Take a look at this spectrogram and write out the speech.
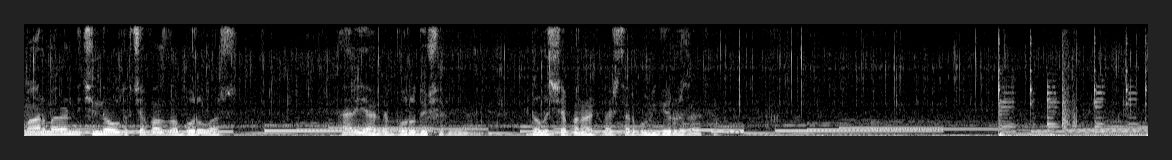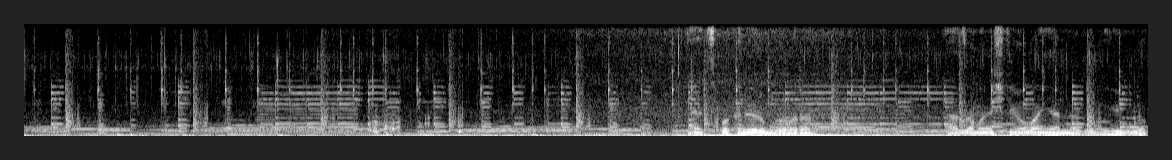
Marmara'nın içinde oldukça fazla boru var. Her yerde boru döşeli yani. Dalış yapan arkadaşlar bunu görür zaten. Evet bakınıyorum buralara. Her zaman eşkin olan yerlerde bugün yok.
